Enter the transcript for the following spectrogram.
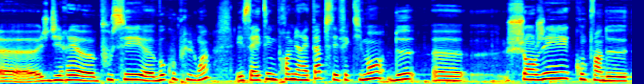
euh, je dirais, euh, pousser euh, beaucoup plus loin. Et ça a été une première étape, c'est effectivement de euh, changer, enfin de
